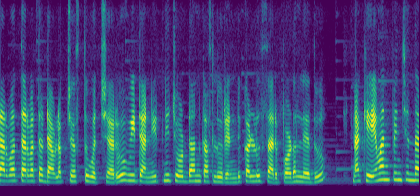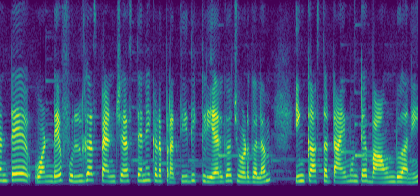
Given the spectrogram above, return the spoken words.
తర్వాత తర్వాత డెవలప్ చేస్తూ వచ్చారు. వీటన్నిటిని చూడడానికి అసలు రెండు కళ్ళు సరిపోవడం లేదు. నాకేమనిపించిందంటే వన్ డే ఫుల్గా స్పెండ్ చేస్తేనే ఇక్కడ ప్రతిదీ క్లియర్గా చూడగలం ఇంకాస్త టైం ఉంటే బాగుండు అని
